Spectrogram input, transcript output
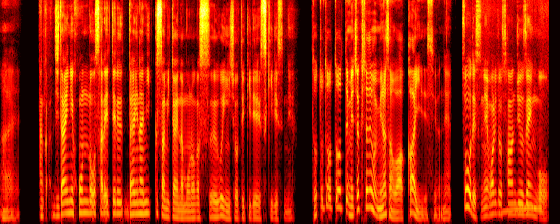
はい。なんか時代に翻弄されてるダイナミックさみたいなものがすごい印象的で好きですね。ドットドットってめちゃくちゃでも皆さん若いですよね。そうですね、割と30前後。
